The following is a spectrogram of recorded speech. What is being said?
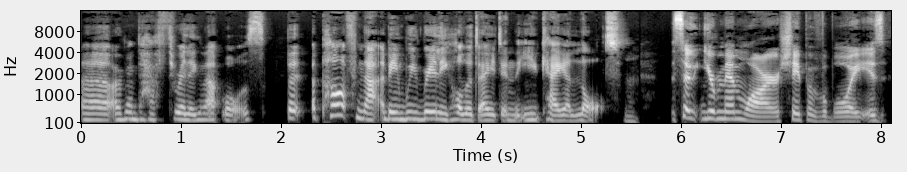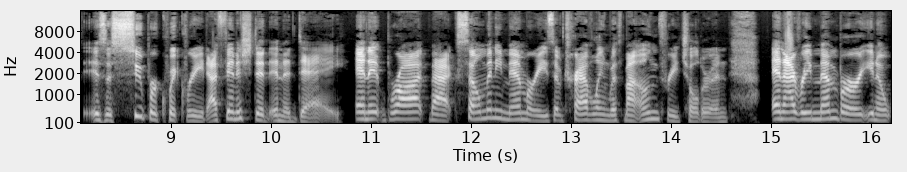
uh, I remember how thrilling that was. But apart from that, I mean, we really holidayed in the UK a lot. Mm so your memoir shape of a boy is is a super quick read. I finished it in a day and it brought back so many memories of traveling with my own three children. And i remember you know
